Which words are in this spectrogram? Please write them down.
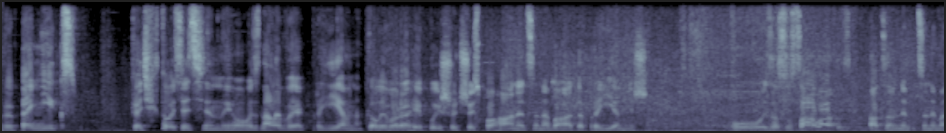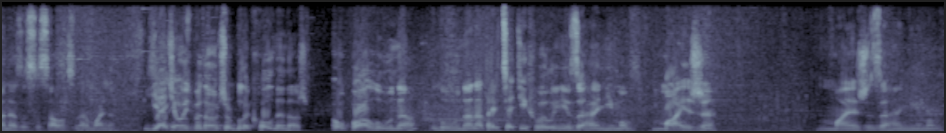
ВП Нікс. Хоч хтось оцінив. Знали ви, як приємно. Коли вороги пишуть щось погане, це набагато приємніше. Ой, засосало. А, це не це не мене засосало, це нормально. Я чомусь подумав, що Black Hole не наш. Опа, Луна. Луна на 30-й хвилині за ганімом. Майже. Майже за ганімом.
